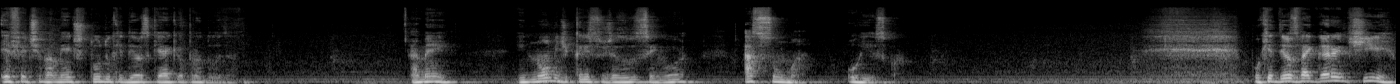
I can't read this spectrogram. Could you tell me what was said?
efetivamente tudo que Deus quer que eu produza. Amém? Em nome de Cristo Jesus, o Senhor, assuma o risco. Porque Deus vai garantir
